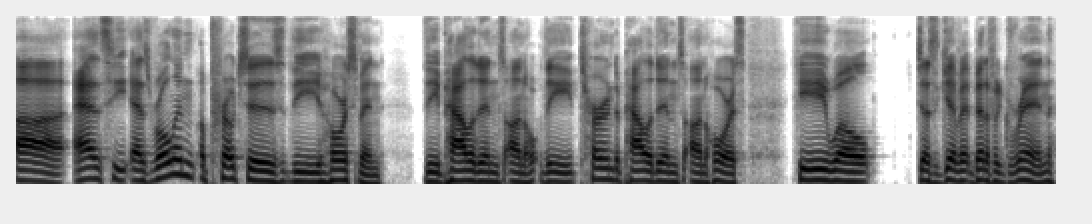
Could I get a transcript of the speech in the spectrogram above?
Uh, as he as Rolen approaches the horseman, the paladins on the turned paladins on horse, he will just give it a bit of a grin,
